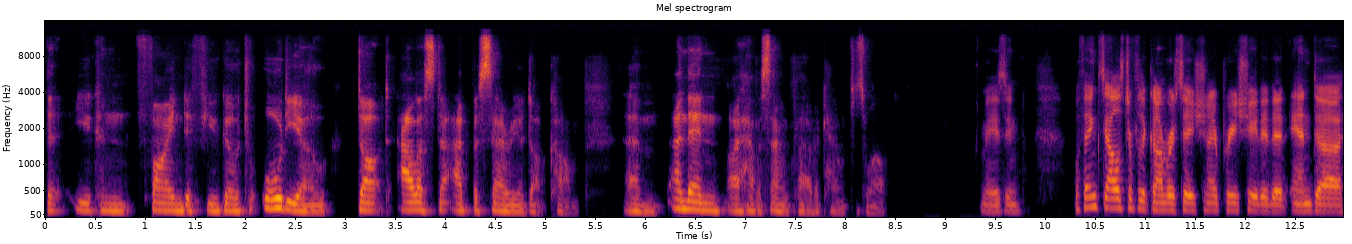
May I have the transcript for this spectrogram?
that you can find if you go to audio.alastairadversaria.com. Um, and then I have a SoundCloud account as well. Amazing. Well, thanks, Alastair, for the conversation. I appreciated it. And uh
